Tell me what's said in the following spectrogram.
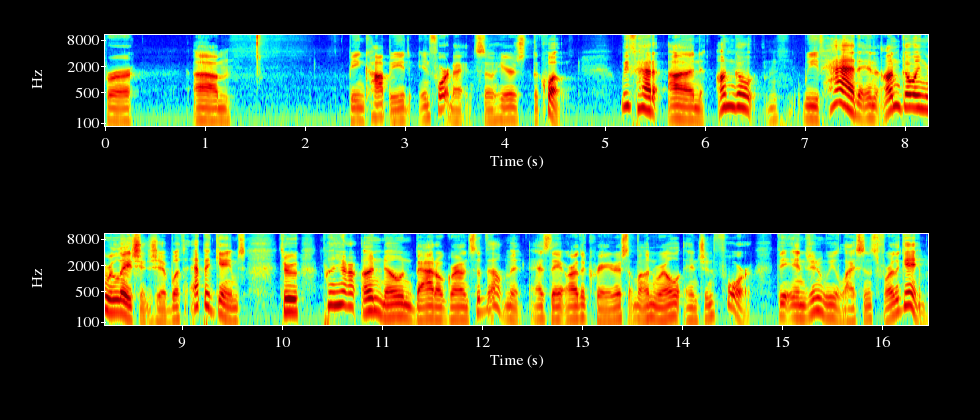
for um, being copied in Fortnite. So here's the quote. We've had an ongoing we've had an ongoing relationship with Epic Games through Player Unknown Battlegrounds development, as they are the creators of Unreal Engine 4, the engine we licensed for the game.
